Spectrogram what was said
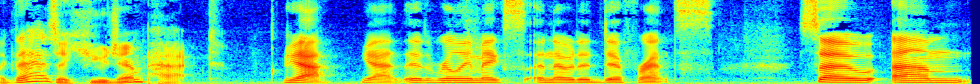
like that has a huge impact. Yeah, yeah, it really makes a noted difference. So, um,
